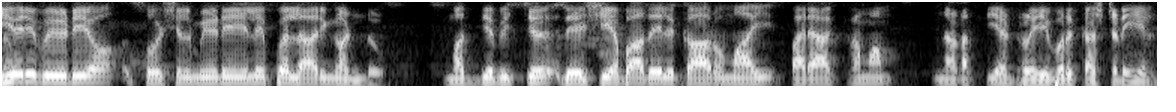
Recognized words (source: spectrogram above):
ഈ ഒരു വീഡിയോ സോഷ്യൽ മീഡിയയിൽ ഇപ്പോൾ എല്ലാവരും കണ്ടു. മദ്യപിച്ച് ദേശീയപാതയിൽ കാറുമായി പരാക്രമം നടത്തിയ ഡ്രൈവർ കസ്റ്റഡിയിൽ.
